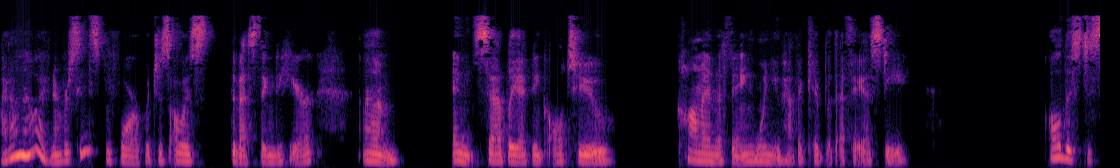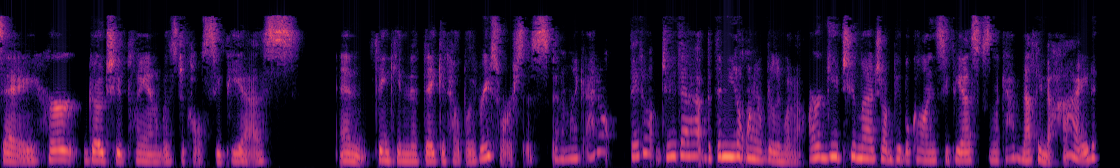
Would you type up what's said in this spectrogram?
I don't know. I've never seen this before, which is always the best thing to hear. Um, and sadly, I think all too common a thing when you have a kid with FASD. All this to say, her go to plan was to call CPS and thinking that they could help with resources. And I'm like, I don't, they don't do that. But then you don't want to really want to argue too much on people calling CPS because I'm like, I have nothing to hide.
